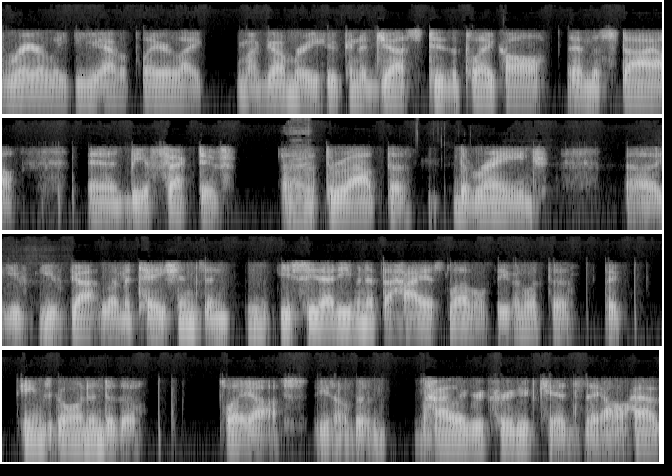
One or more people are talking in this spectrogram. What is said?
rarely do you have a player like Montgomery who can adjust to the play call and the style and be effective uh, right. throughout the the range. Uh, you've you've got limitations, and you see that even at the highest levels, even with the the teams going into the playoffs. You know, the highly recruited kids, they all have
